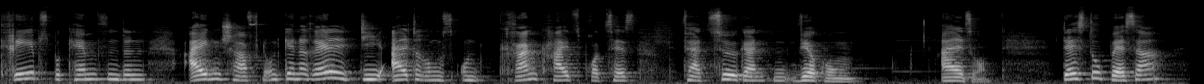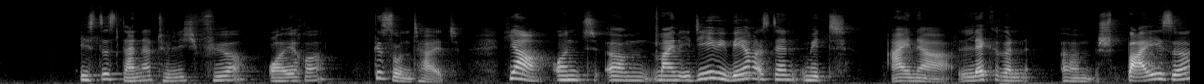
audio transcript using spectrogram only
krebsbekämpfenden Eigenschaften und generell die Alterungs- und Krankheitsprozess verzögernden Wirkungen. Also, desto besser ist es dann natürlich für eure Gesundheit. Ja, und ähm, meine Idee, wie wäre es denn mit einer leckeren ähm, Speise,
